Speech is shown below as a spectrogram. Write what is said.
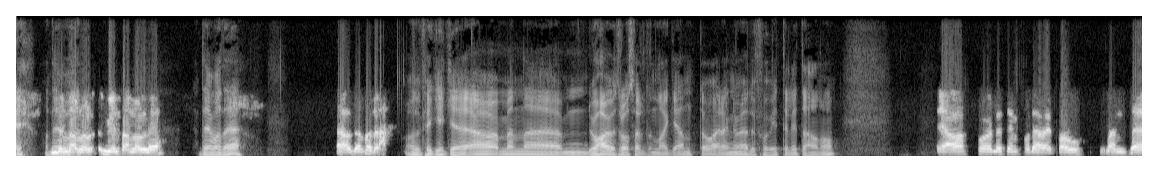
det Begynte han å- begynte han å le. det? Var det. Ja, det var det. Og du fikk ikke Ja, men uh, du har jo tross alt en agent òg, jeg regner med du får vite litt av han òg? Ja, får litt info der på men det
